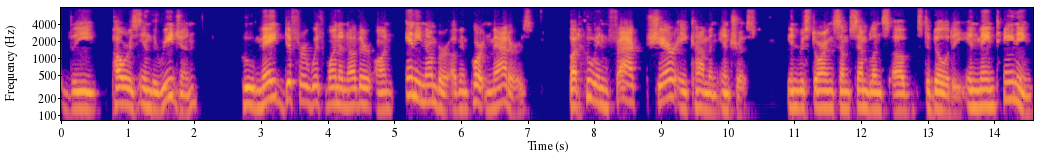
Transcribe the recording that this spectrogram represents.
the powers in the region who may differ with one another on any number of important matters, but who in fact share a common interest in restoring some semblance of stability, in maintaining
